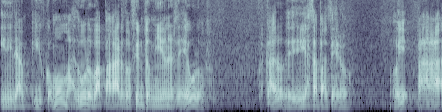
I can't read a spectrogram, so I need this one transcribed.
Y dirán, ¿y cómo Maduro va a pagar 200 millones de euros? Pues claro, le diría Zapatero, oye, paga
